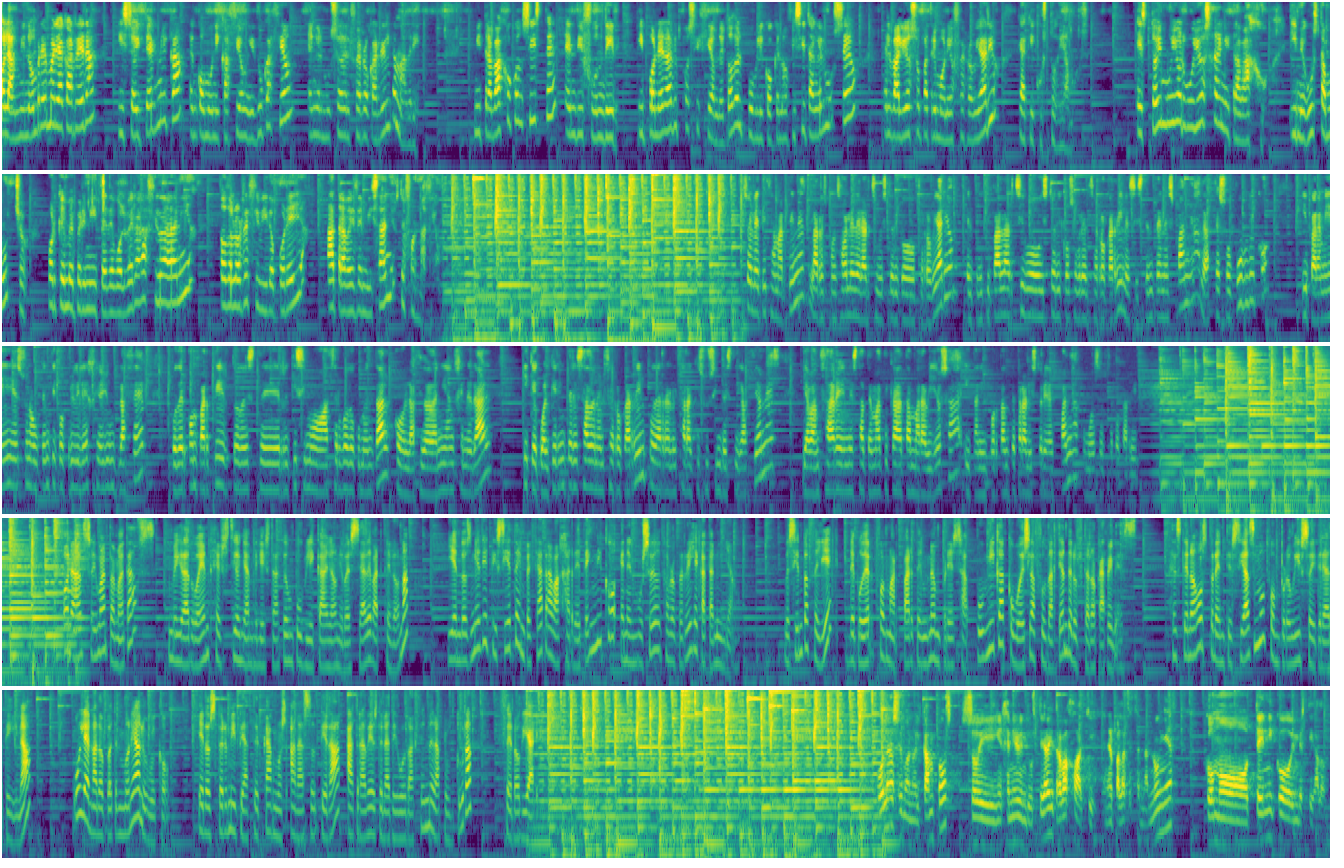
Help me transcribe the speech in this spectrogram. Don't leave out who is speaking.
Speaker 1: Hola, mi nombre es María Carrera y soy técnica en Comunicación y Educación en el Museo del Ferrocarril de Madrid. Mi trabajo consiste en difundir y poner a disposición de todo el público que nos visita en el museo el valioso patrimonio ferroviario que aquí custodiamos. Estoy muy orgullosa de mi trabajo y me gusta mucho porque me permite devolver a la ciudadanía todo lo recibido por ella a través de mis años de formación.
Speaker 2: Leticia Martínez, la responsable del Archivo Histórico Ferroviario, el principal archivo histórico sobre el ferrocarril existente en España, de acceso público, y para mí es un auténtico privilegio y un placer poder compartir todo este riquísimo acervo documental con la ciudadanía en general y que cualquier interesado en el ferrocarril pueda realizar aquí sus investigaciones y avanzar en esta temática tan maravillosa y tan importante para la historia de España como es el ferrocarril.
Speaker 3: Soy Marta Matas, me gradué en Gestión y Administración Pública en la Universidad de Barcelona y en 2017 empecé a trabajar de técnico en el Museo del Ferrocarril de Cataluña. Me siento feliz de poder formar parte de una empresa pública como es la Fundación de los Ferrocarriles. Gestionamos con entusiasmo, compromiso y creatividad un legado patrimonial único que nos permite acercarnos a la sociedad a través de la divulgación de la cultura ferroviaria.
Speaker 4: Hola, soy Manuel Campos, soy ingeniero industrial y trabajo aquí, en el Palacio Fernández Núñez, como técnico investigador.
